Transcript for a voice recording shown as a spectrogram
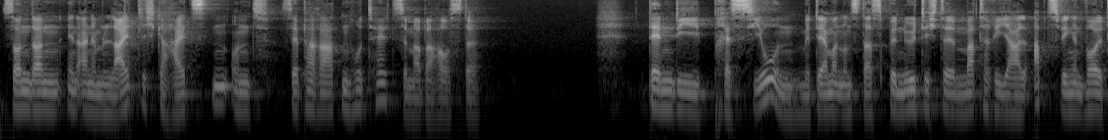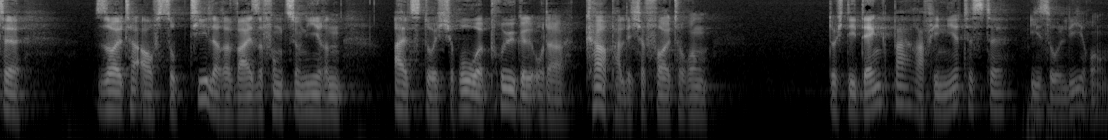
sondern in einem leidlich geheizten und separaten Hotelzimmer behauste. Denn die Pression, mit der man uns das benötigte Material abzwingen wollte, sollte auf subtilere Weise funktionieren als durch rohe Prügel oder körperliche Folterung durch die denkbar raffinierteste Isolierung.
